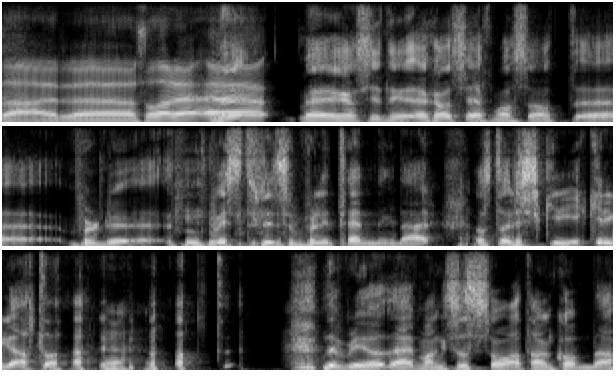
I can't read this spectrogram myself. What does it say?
det er øh, Sånn er det. Eh, Men, men jeg kan si. Jeg kan se for meg også at uh, du, Hvis du liksom får litt tenning der, og står og skriker i gata der Ja. det, jo, det er mange som så at han kom da.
